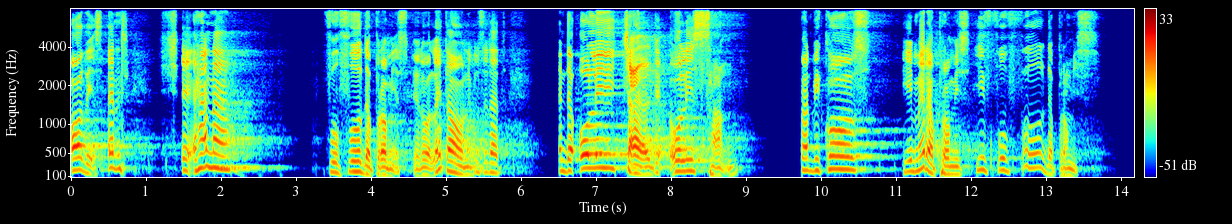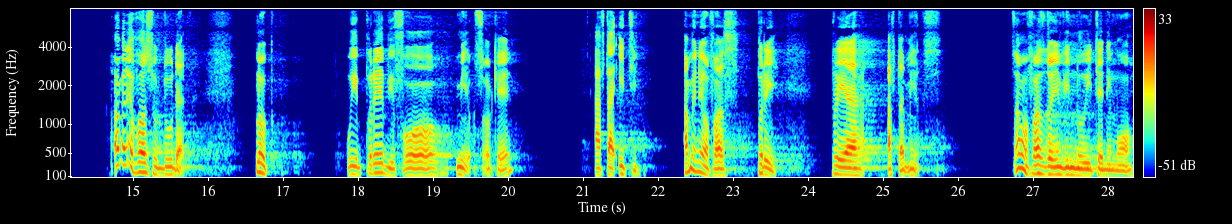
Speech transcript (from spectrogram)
all this. And uh, Hannah fulfilled the promise. You know, later on, you see that. And the only child, only son, but because he made a promise, he fulfilled the promise. How many of us will do that? Look, we pray before meals, okay? After eating. How many of us pray prayer after meals? Some of us don't even know it anymore.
